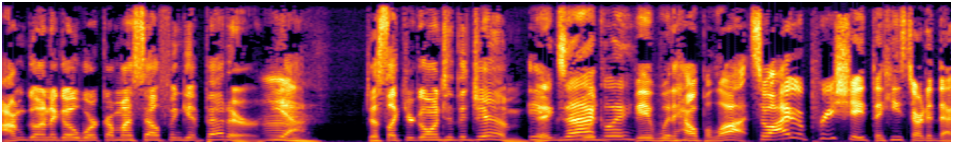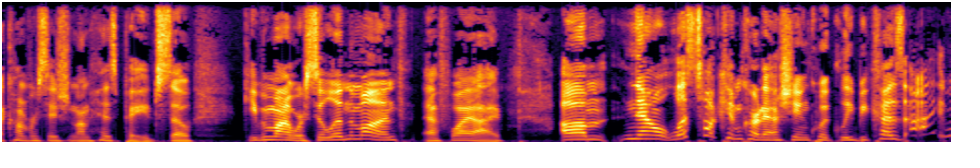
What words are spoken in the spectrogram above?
I'm going to go work on myself and get better." Yeah. Just like you're going to the gym. It Exactly. would- it would help a lot. So I appreciate that he started that conversation on his page. So keep in mind, we're still in the month, FYI. Um, now, let's talk Kim Kardashian quickly because I mean,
